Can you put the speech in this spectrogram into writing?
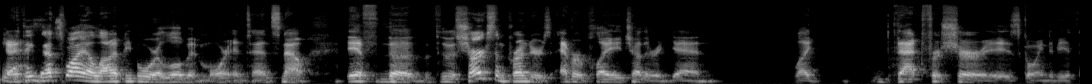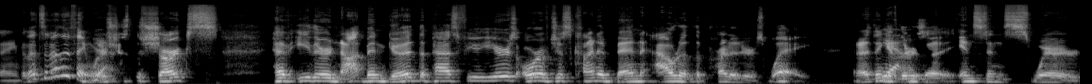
Yes. And I think that's why a lot of people were a little bit more intense. Now, if the the Sharks and Predators ever play each other again, like that for sure is going to be a thing. But that's another thing where yeah. it's just the Sharks have either not been good the past few years or have just kind of been out of the Predators' way. And I think yeah. if there's an instance where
